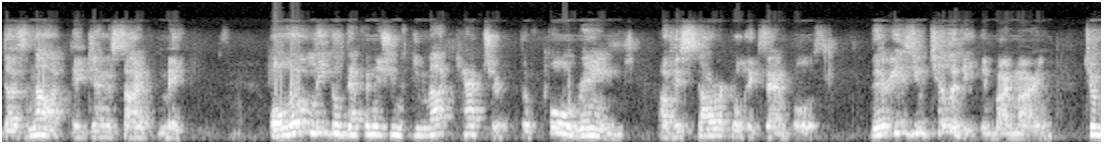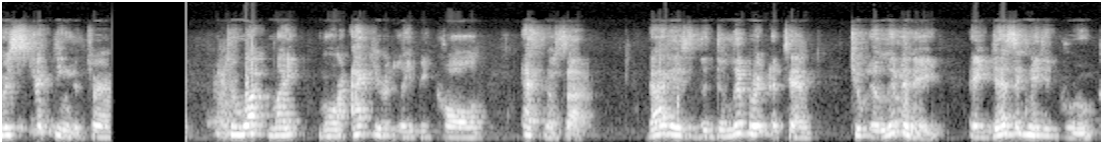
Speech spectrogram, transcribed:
does not a genocide make. Although legal definitions do not capture the full range of historical examples, there is utility, in my mind, to restricting the term to what might more accurately be called ethnocide. That is the deliberate attempt to eliminate a designated group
